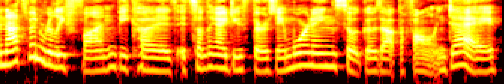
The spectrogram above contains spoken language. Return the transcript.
And that's been really fun because it's something I do Thursday mornings, so it goes out the following day.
